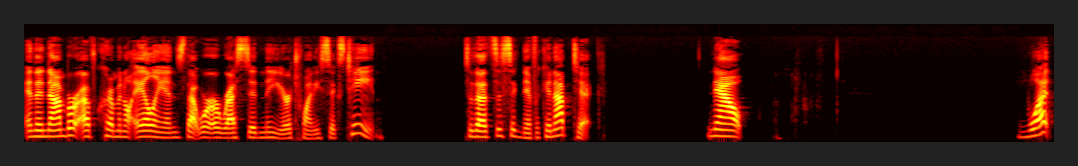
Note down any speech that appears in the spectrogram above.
in the number of criminal aliens that were arrested in the year 2016. So that's a significant uptick. Now, what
